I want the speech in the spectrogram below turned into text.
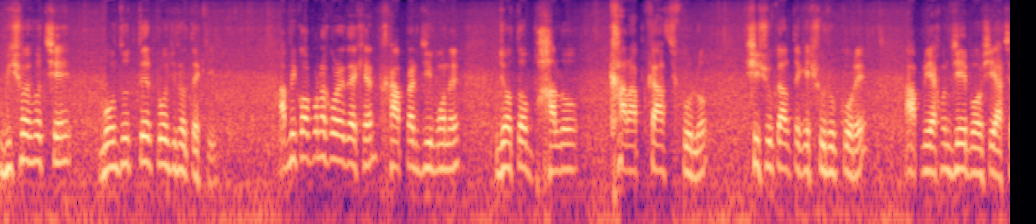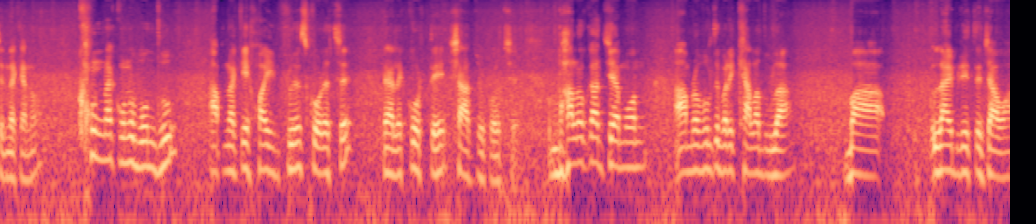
বিষয় হচ্ছে, বন্ধুত্বের প্রয়োজনীয়তা কী? আপনি কল্পনা করে দেখেন, আপনার জীবনে যত ভালো, খারাপ কাজগুলো শিশুকাল থেকে শুরু করে আপনি এখন যে বয়সে আছেন না কেন, কোন না কোনো বন্ধু আপনাকে হয় ইনফ্লুয়েন্স করেছে, তাহলে করতে সাহায্য করেছে। ভালো কাজ যেমন আমরা বলতে পারি খেলাধুলা বা লাইব্রেরিতে যাওয়া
